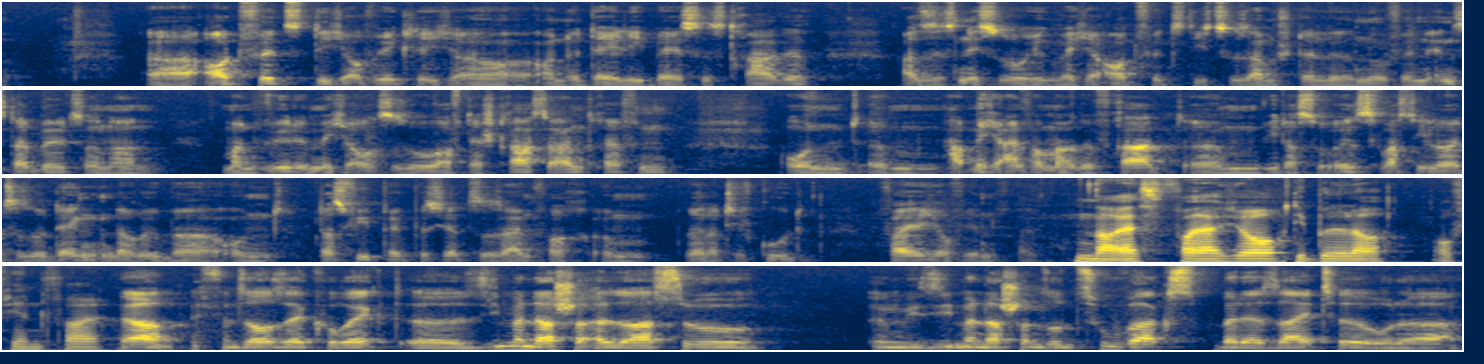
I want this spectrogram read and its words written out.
äh, Outfits, die ich auch wirklich äh, on a daily basis trage. Also es ist nicht so irgendwelche Outfits, die ich zusammenstelle nur für ein Insta-Bild, sondern man würde mich auch so auf der Straße antreffen und ähm, habe mich einfach mal gefragt, ähm, wie das so ist, was die Leute so denken darüber und das Feedback bis jetzt ist einfach ähm, relativ gut. Feiere ich auf jeden Fall. Nice, feiere ich auch die Bilder, auf jeden Fall. Ja, ich finde es auch sehr korrekt. Äh, sieht man da schon, also hast du, irgendwie sieht man da schon so einen Zuwachs bei der Seite oder?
